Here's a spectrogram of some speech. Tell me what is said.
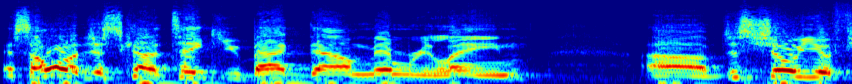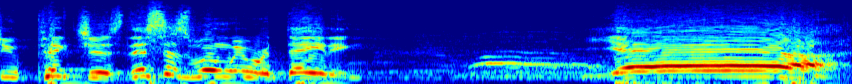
And so I want to just kind of take you back down memory lane, uh, just show you a few pictures. This is when we were dating. Yeah.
